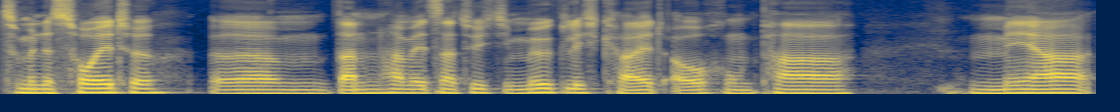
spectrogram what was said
Zumindest heute. Ähm, dann haben wir jetzt natürlich die Möglichkeit, auch ein paar mehr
